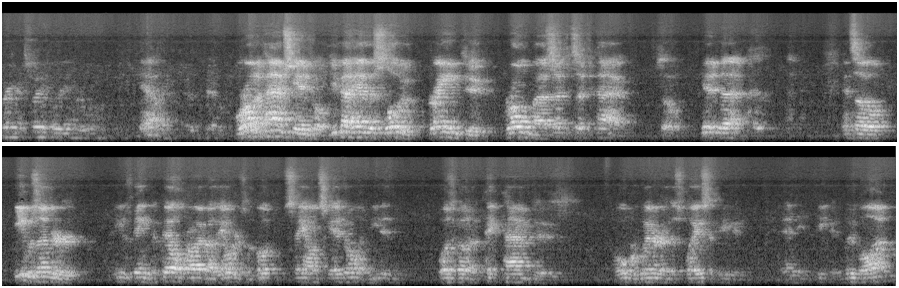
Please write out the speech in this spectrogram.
Bring it safely into the. Yeah. We're on a time schedule. You've got to have this load of grain to Rome by such and such a time. So get it done. And so he was under, he was being compelled probably by the owners of the boat to stay on schedule and he didn't, wasn't going to take time to overwinter in this place if he could, and he, could move on.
